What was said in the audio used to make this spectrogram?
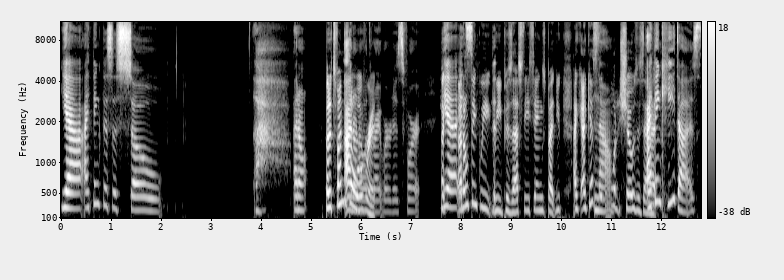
Yeah, I think this is so. I don't. But it's fun to I go don't know over what it. the right word is for it. Like, yeah, I don't think we we possess these things, but you, I, I guess No. what it shows is that I think he does.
